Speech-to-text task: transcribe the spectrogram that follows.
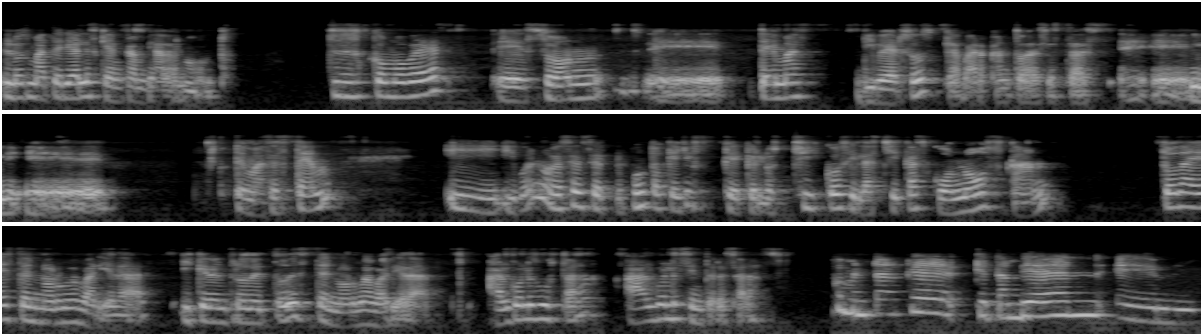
los materiales que han cambiado el mundo. Entonces, como ves, eh, son eh, temas diversos que abarcan todas estas eh, eh, eh, temas STEM. Y, bueno, ese es el punto, que, ellos, que, que los chicos y las chicas conozcan toda esta enorme variedad y que dentro de toda esta enorme variedad algo les gustará, algo les interesará. Comentar que, que también em,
